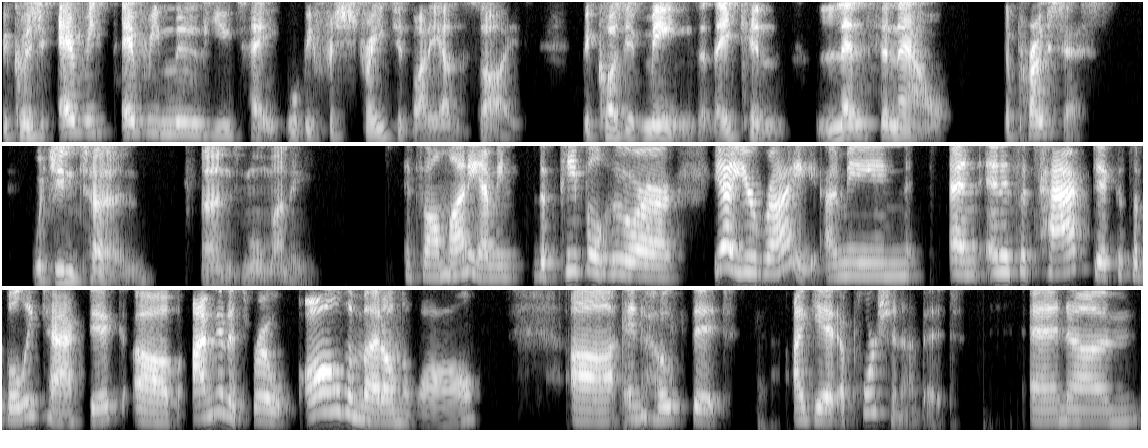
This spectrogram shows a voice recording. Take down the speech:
because every every move you take will be frustrated by the other side, because it means that they can lengthen out the process, which in turn earns more money. It's all money. I mean, the people who are, yeah, you're right. I mean, and and it's a tactic, it's a bully tactic of I'm going to throw all the mud on the wall uh, and hope that I get a portion of it. And um,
